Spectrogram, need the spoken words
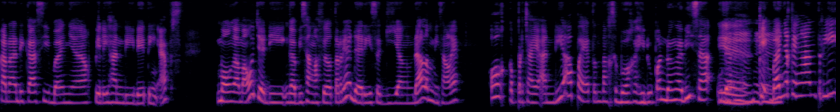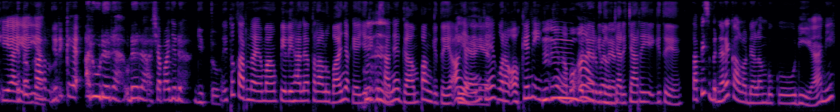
karena dikasih banyak pilihan di dating apps, mau nggak mau jadi nggak bisa ngefilternya dari segi yang dalam misalnya. Oh kepercayaan dia apa ya tentang sebuah kehidupan udah nggak bisa, udah Iya. kayak banyak yang ngantri. Iya Itu iya iya. kar- Jadi kayak aduh udah dah, udah dah, siapa aja dah gitu. itu karena emang pilihannya terlalu banyak ya, jadi Mm-mm. kesannya gampang gitu ya. Oh, yang Iya, ini iya. kayaknya kurang oke nih, ininya Mm-mm, nggak mau ah bener, gitu, bener. cari-cari gitu ya. Tapi sebenarnya kalau dalam buku dia nih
